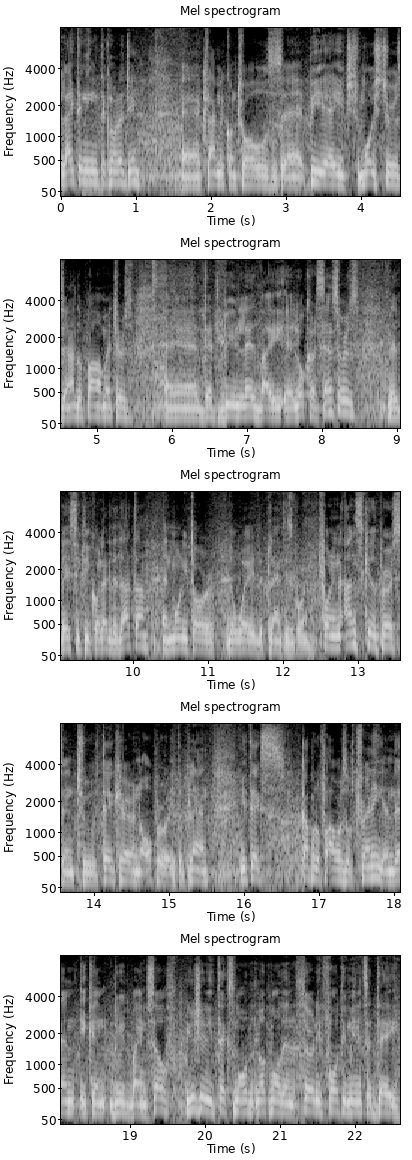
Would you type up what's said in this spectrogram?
lighting technology, uh, climate controls, uh, pH, moistures, and other parameters uh, that being led by local sensors that basically collect the data and monitor the way the plant is going. For an unskilled person to take care and operate the plant, it takes a couple of hours of training and then he can do it by himself. Usually it takes more, not more than 30, 40 minutes a day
